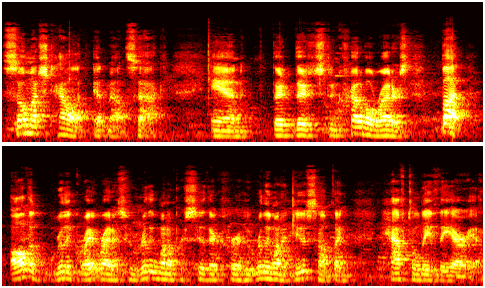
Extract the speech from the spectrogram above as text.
so much talent at Mount SAC, and they're, they're just incredible writers. But all the really great writers who really want to pursue their career, who really want to do something, have to leave the area.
